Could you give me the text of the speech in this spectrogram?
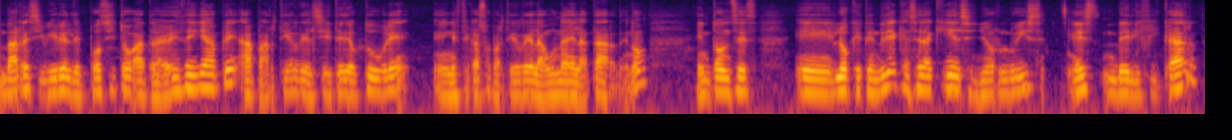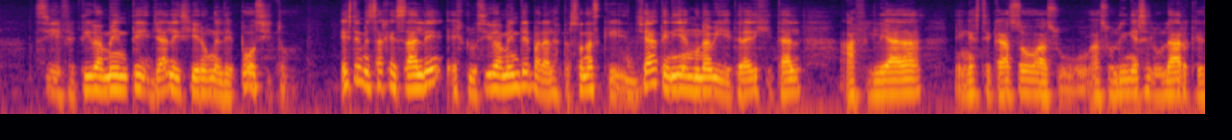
va a recibir el depósito a través de YAPE a partir del 7 de octubre, en este caso a partir de la 1 de la tarde, ¿no? Entonces, eh, lo que tendría que hacer aquí el señor Luis es verificar si efectivamente ya le hicieron el depósito. Este mensaje sale exclusivamente para las personas que ya tenían una billetera digital afiliada, en este caso a su, a su línea celular que,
